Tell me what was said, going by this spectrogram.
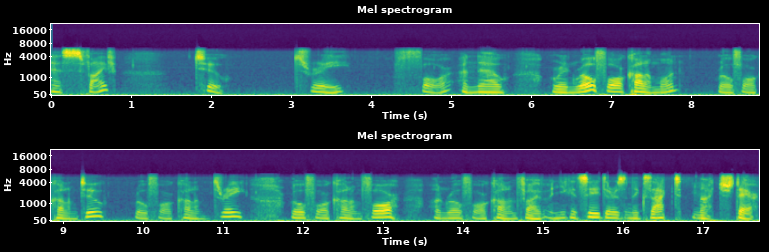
S5, 2, 3, 4, and now we're in row 4, column 1, row 4, column 2, row 4 column 3 row 4 column 4 and row 4 column 5 and you can see there is an exact match there.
